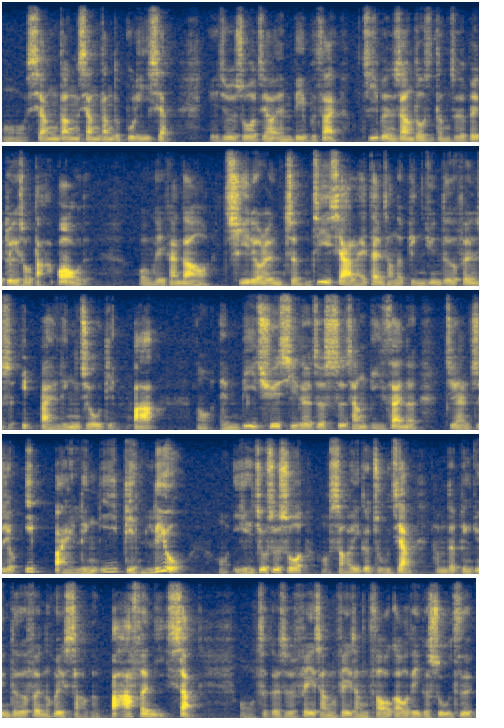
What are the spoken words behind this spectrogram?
哦，相当相当的不理想。也就是说，只要 MB 不在，基本上都是等着被对手打爆的。我们可以看到，七六人整季下来单场的平均得分是一百零九点八，哦，MB 缺席的这十场比赛呢，竟然只有一百零一点六，哦，也就是说，哦，少一个主将，他们的平均得分会少个八分以上。哦，这个是非常非常糟糕的一个数字。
